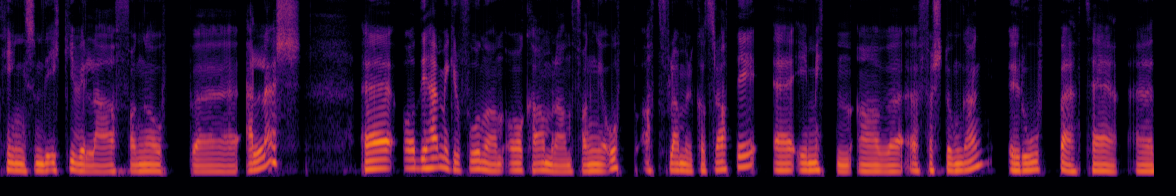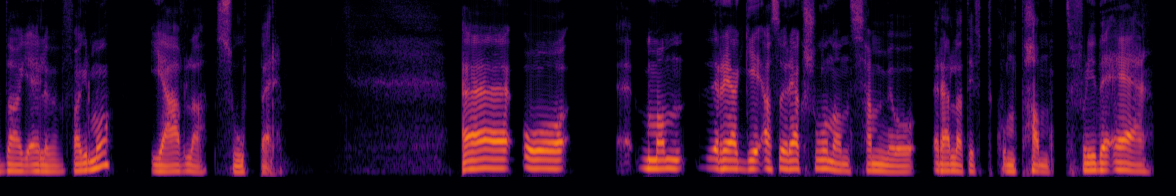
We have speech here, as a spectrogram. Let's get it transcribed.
ting som de ikke ville ha fanga opp eh, ellers. Eh, og de her mikrofonene og kameraene fanger opp at Flamur Kastrati eh, i midten av eh, første omgang roper til eh, Dag Eilev Fagermo 'jævla soper'. Eh, og eh, man reagerer Altså, reaksjonene kommer jo relativt kontant, fordi det er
